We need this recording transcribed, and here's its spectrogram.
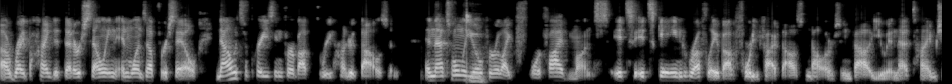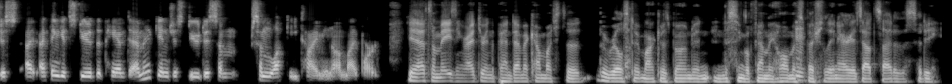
Uh, right behind it that are selling and one's up for sale. Now it's appraising for about 300,000 and that's only mm. over like four or five months. It's it's gained roughly about forty five thousand dollars in value in that time. Just I, I, think it's due to the pandemic and just due to some some lucky timing on my part. Yeah, it's amazing, right? During the pandemic, how much the the real estate market has boomed in, in the single family home, mm. especially in areas outside of the city.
